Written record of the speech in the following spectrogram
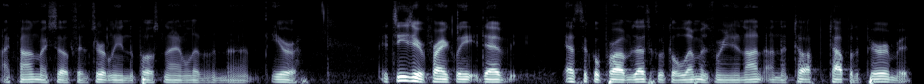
I found myself in, certainly in the post 9/11 uh, era. It's easier, frankly, to have ethical problems, ethical dilemmas when you're not on the top top of the pyramid.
